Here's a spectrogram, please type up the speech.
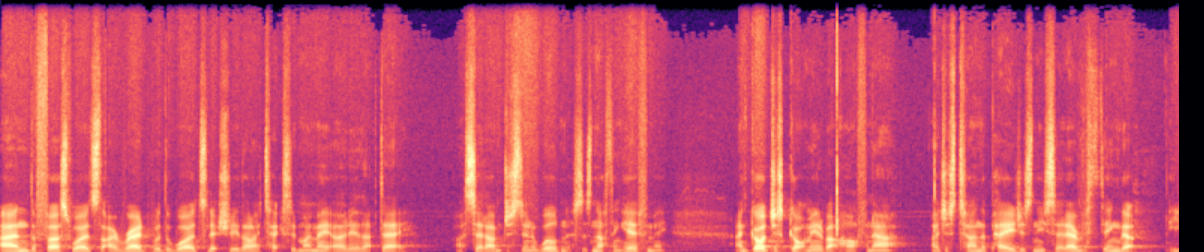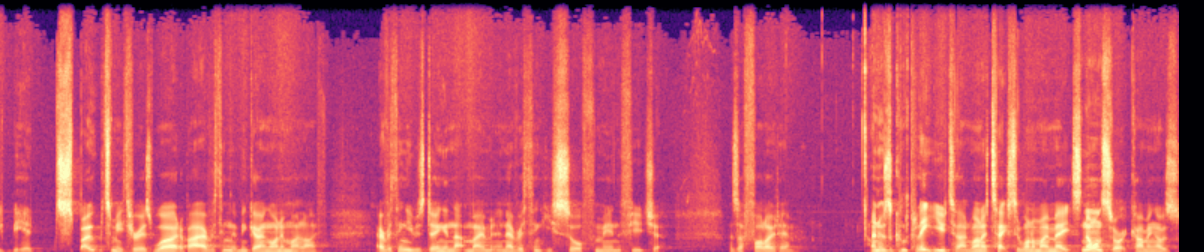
and the first words that I read were the words literally that I texted my mate earlier that day. I said, I'm just in a wilderness, there's nothing here for me. And God just got me in about half an hour. I just turned the pages and He said everything that He, he had spoke to me through His word about everything that had been going on in my life, everything He was doing in that moment, and everything He saw for me in the future as I followed Him. And it was a complete U turn. When I texted one of my mates, no one saw it coming. I, was,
